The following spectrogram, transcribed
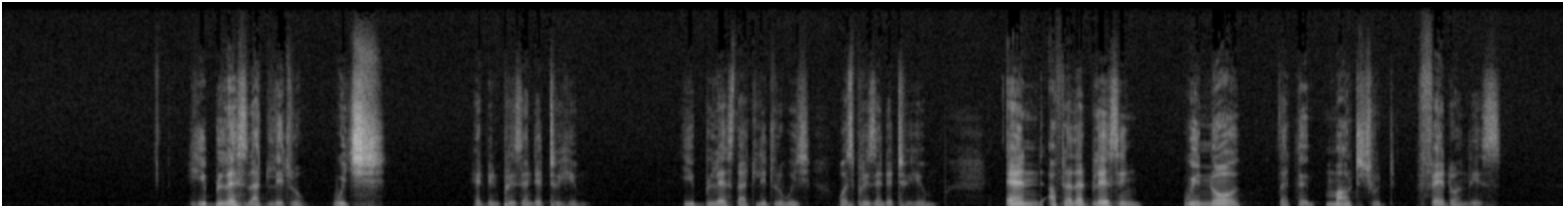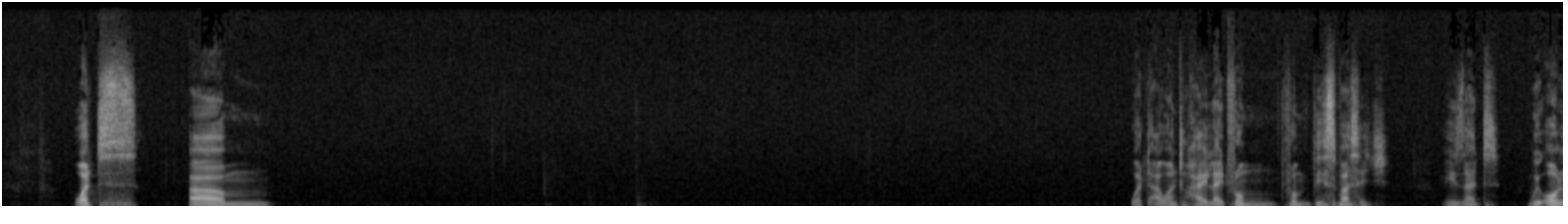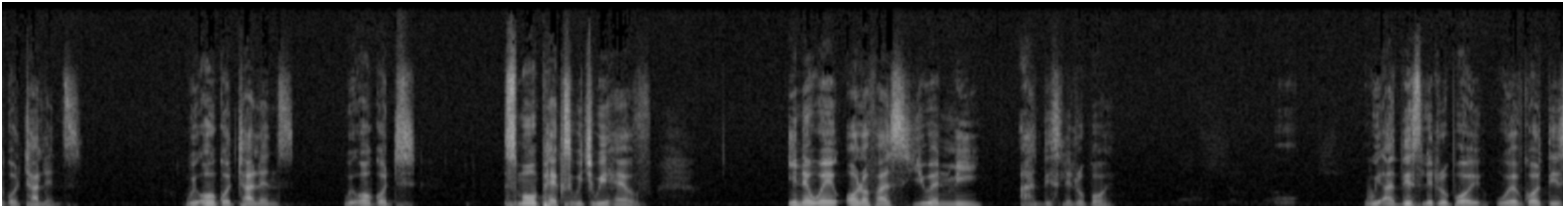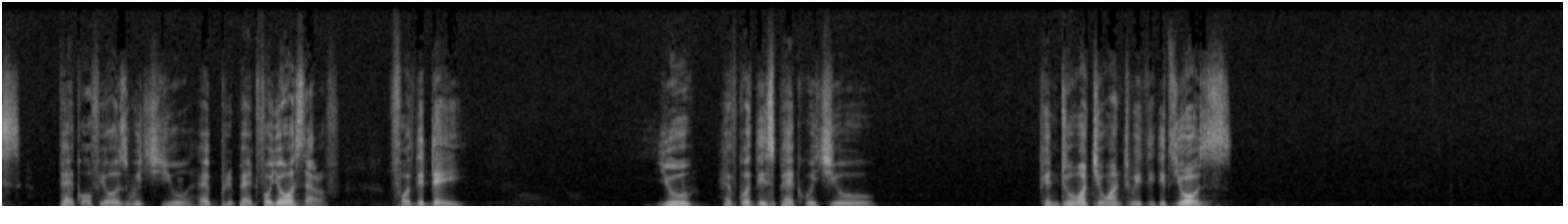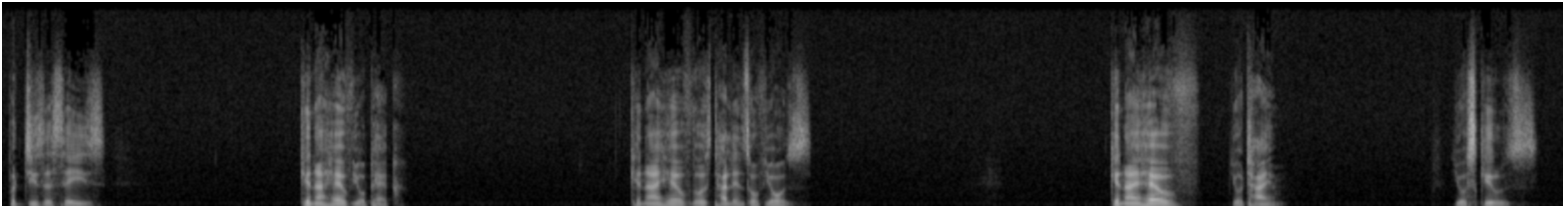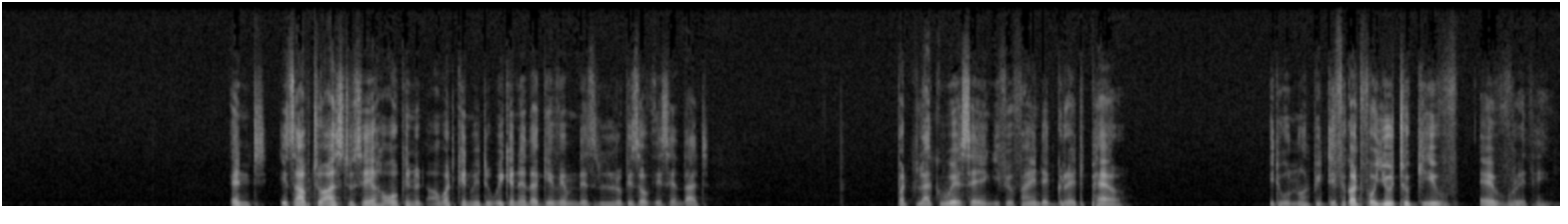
he blessed that little which had been presented to him. He blessed that little which was presented to him. And after that blessing, we know that the multitude fed on this. What um, what I want to highlight from, from this passage is that we all got talents. We all got talents. We all got small pecks which we have. In a way, all of us, you and me, are this little boy. We are this little boy. We have got this peck of yours which you have prepared for yourself for the day. You have got this peck which you can do what you want with it. It's yours. But Jesus says, Can I have your pack? Can I have those talents of yours? Can I have your time, your skills? And it's up to us to say, how can what can we do? We can either give him this little piece of this and that. But like we were saying, if you find a great pearl, it will not be difficult for you to give everything.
